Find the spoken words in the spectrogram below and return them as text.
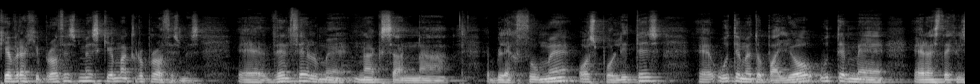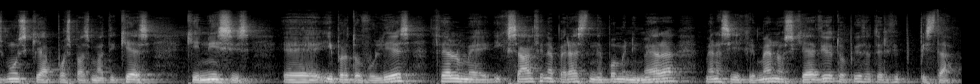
και βραχυπρόθεσμες και μακροπρόθεσμες. Ε, δεν θέλουμε να ξαναμπλεχθούμε ως πολίτες ε, ούτε με το παλιό, ούτε με εραστεχνισμούς και αποσπασματικές κινήσεις ε, ή πρωτοβουλίες. Θέλουμε η Ξάνθη να περάσει την επόμενη μέρα με ένα συγκεκριμένο σχέδιο το οποίο θα τηρηθεί πιστά.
